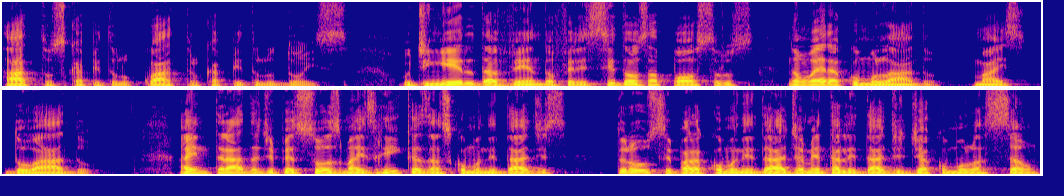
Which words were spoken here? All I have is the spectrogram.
Atos capítulo 4, capítulo 2. O dinheiro da venda oferecido aos apóstolos não era acumulado, mas doado. A entrada de pessoas mais ricas nas comunidades trouxe para a comunidade a mentalidade de acumulação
